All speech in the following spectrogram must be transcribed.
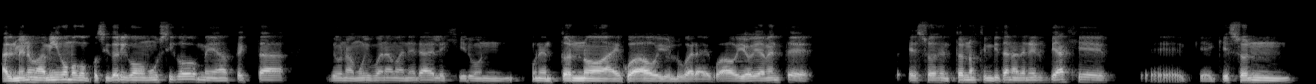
al menos a mí como compositor y como músico, me afecta de una muy buena manera elegir un, entorno adecuado y un lugar adecuado. Y obviamente esos entornos te invitan a tener viajes eh, que, son,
